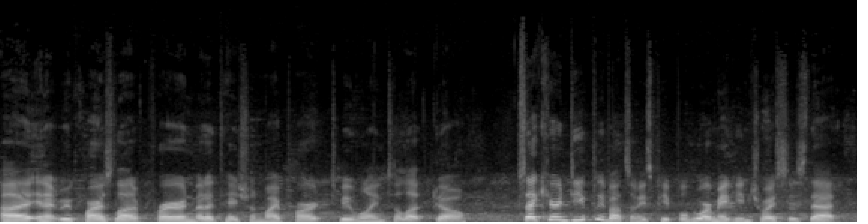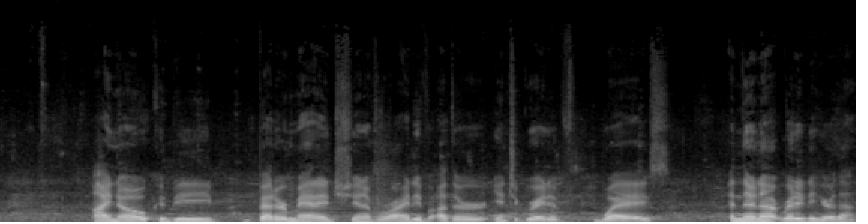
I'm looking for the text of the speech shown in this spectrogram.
uh, and it requires a lot of prayer and meditation on my part to be willing to let go. Because I care deeply about some of these people who are making choices that I know could be better managed in a variety of other integrative ways, and they're not ready to hear that.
